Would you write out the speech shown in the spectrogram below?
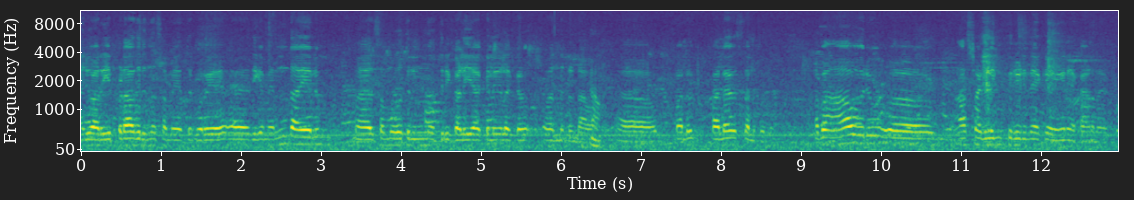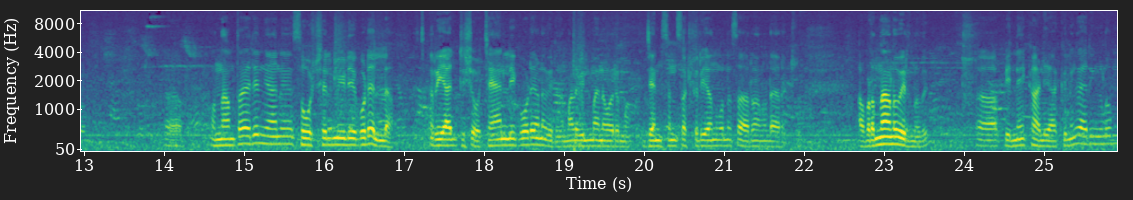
ആരും അറിയപ്പെടാതിരുന്ന സമയത്ത് കുറേ അധികം എന്തായാലും സമൂഹത്തിൽ നിന്ന് ഒത്തിരി കളിയാക്കലുകളൊക്കെ വന്നിട്ടുണ്ടാവും. പല പല സ്ഥലത്തുനിന്നും അപ്പൊ ആ ഒരു ആ, സ്ട്രഗ്ലിംഗ് പീരീഡിനെയൊക്കെ എങ്ങനെയാണ് കാണുന്നത് ഇപ്പം? ഒന്നാമത്തെ കാര്യം ഞാൻ സോഷ്യൽ മീഡിയ കൂടെ അല്ല റിയാലിറ്റി ഷോ ചാനലിൽ കൂടെയാണ് വരുന്നത്. മഴവിൽ മനോരമ ജെൻസൺ സക്രിയ എന്ന് പറഞ്ഞ സാറാണ് ഡയറക്ടർ അവിടെ നിന്നാണ് വരുന്നത് പിന്നെ കളിയാക്കലും കാര്യങ്ങളും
